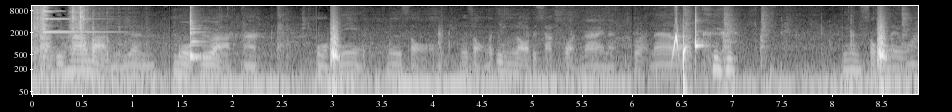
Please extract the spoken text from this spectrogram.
35 บาทเหมือนกัน หมวกดีกว่าอะหมวกนี่มือสองมือสองก็จริงรอไปซักก่อนได้นะตัวหน้ารักนี่มันทรงอะไรวะ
